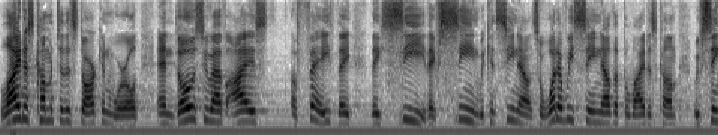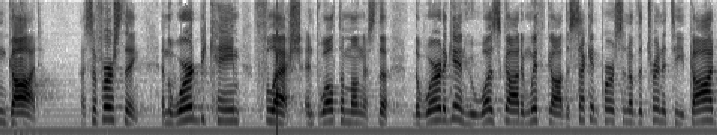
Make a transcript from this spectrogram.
light has come into this darkened world, and those who have eyes of faith, they, they see, they've seen, we can see now. And so, what have we seen now that the light has come? We've seen God. That's the first thing. And the Word became flesh and dwelt among us. The, the Word, again, who was God and with God, the second person of the Trinity, God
